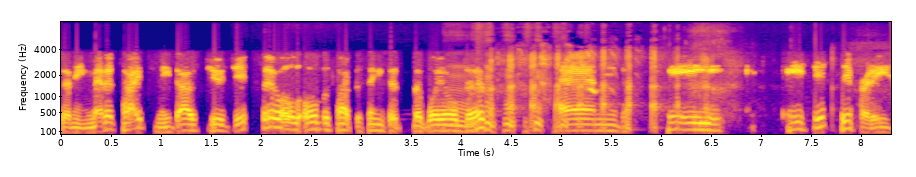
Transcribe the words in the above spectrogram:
and he meditates and he does jujitsu, all, all the type of things that, that we all do. Hmm. and he he's just different. He's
